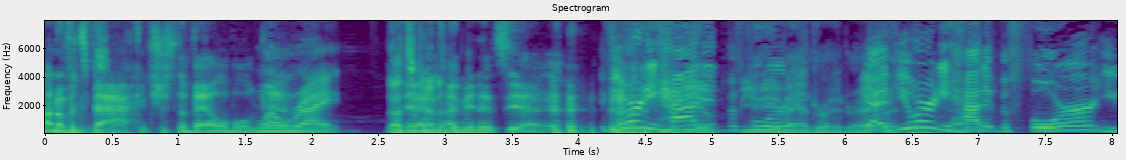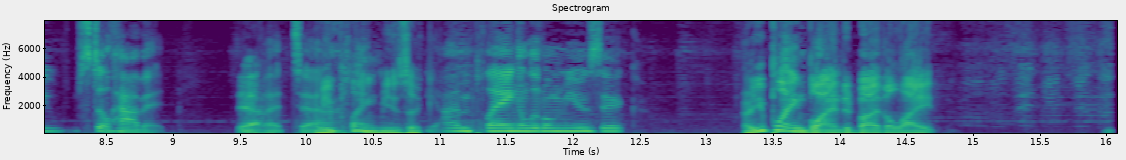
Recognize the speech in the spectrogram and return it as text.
I don't know if it's back. It's just available again. Well, right. That's Yeah, kind of the, I mean, it's yeah. If you kind of the already had of- it beauty before, of Android, right? Yeah, if Right you there. already had it before, you still have it. yeah. But Are you uh, playing music? I'm playing a little music. Are you playing Blinded by the Light?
